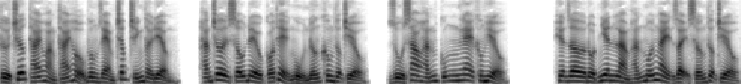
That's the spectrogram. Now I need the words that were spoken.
từ trước Thái Hoàng Thái Hậu buông rèm chấp chính thời điểm, hắn chơi xấu đều có thể ngủ nướng không thượng triều, dù sao hắn cũng nghe không hiểu. Hiện giờ đột nhiên làm hắn mỗi ngày dậy sớm thượng triều,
